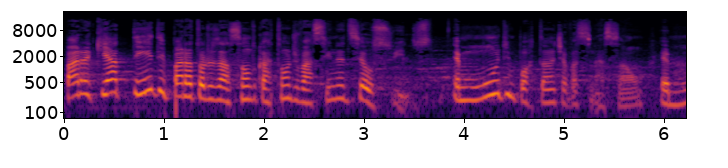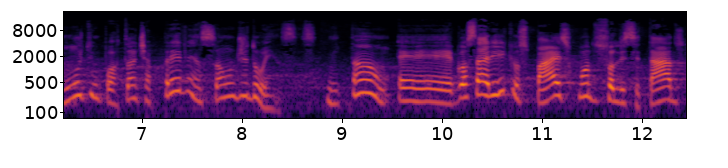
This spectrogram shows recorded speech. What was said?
para que atentem para a atualização do cartão de vacina de seus filhos. É muito importante a vacinação, é muito importante a prevenção de doenças. Então, é, gostaria que os pais, quando solicitados,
